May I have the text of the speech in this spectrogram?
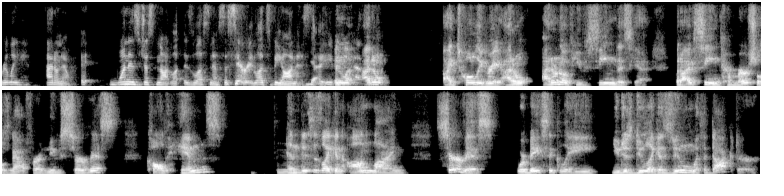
really, I don't know. It, one is just not is less necessary. Let's be honest. Yeah. Even And like, I don't. I totally agree. I don't. I don't know if you've seen this yet, but I've seen commercials now for a new service called Hims, Mm. and this is like an online service where basically you just do like a Zoom with a doctor,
